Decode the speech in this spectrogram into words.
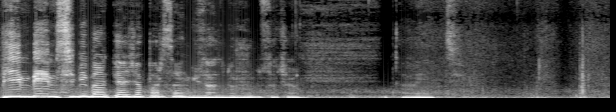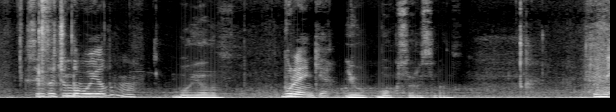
Pimbemsi bir makyaj yaparsan güzel durur bu saça. Evet. Senin saçını da boyayalım mı? Boyayalım. Bu rengi. Yok boks sarısına. Yine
